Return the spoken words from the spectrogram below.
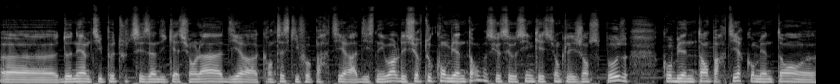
euh, donner un petit peu toutes ces indications-là, dire quand est-ce qu'il faut partir à Disney World et surtout combien de temps, parce que c'est aussi une question que les gens se posent. Combien de temps partir, combien de temps euh,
